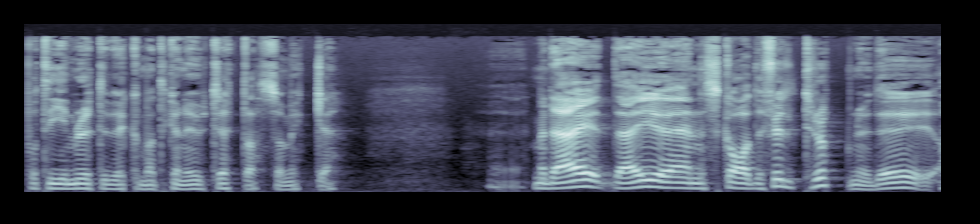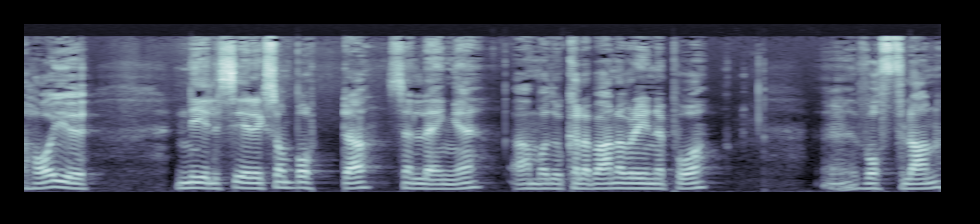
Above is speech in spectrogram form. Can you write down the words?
på 10 minuter brukar man inte kunna uträtta så mycket. Men det är, det är ju en skadefylld trupp nu. Det har ju Nils Eriksson borta sedan länge. Amadou Kalabana var inne på. Mm. Våfflan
